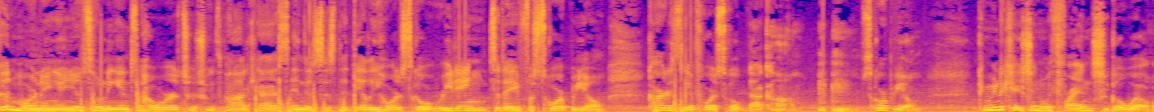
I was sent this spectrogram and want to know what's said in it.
Good morning, and you're tuning into Her Words for Truth podcast, and this is the daily horoscope reading today for Scorpio, courtesy of horoscope.com. Scorpio, communication with friends should go well.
